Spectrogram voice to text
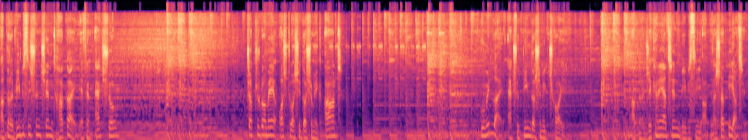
আপনারা বিবিসি শুনছেন ঢাকায় এফ এম একশো। চট্টগ্রামে অষ্টআশি দশমিক আট। কুমিল্লায় একশো তিন দশমিক ছয়। আপনারা যেখানে আছেন বিবিসি আপনার সাথেই আছে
